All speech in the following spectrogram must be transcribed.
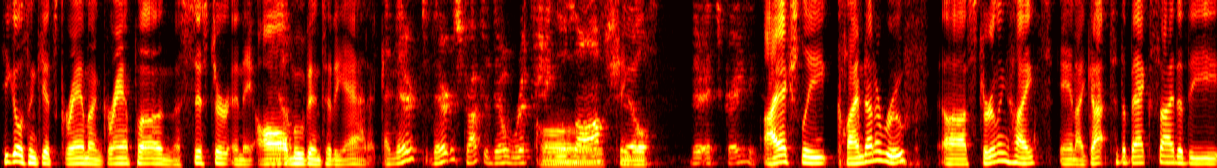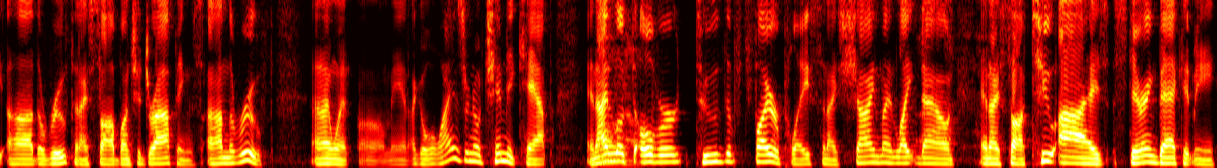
he goes and gets grandma and grandpa and the sister, and they all Yep. move into the attic. And they're they're destructive. They'll rip shingles Oh, off. shingles. They're, it's crazy. I actually climbed on a roof, uh, Sterling Heights, and I got to the back side of the uh, the roof, and I saw a bunch of droppings on the roof. And I went, "Oh man!" I go, "Well, why is there no chimney cap?" And I Oh, looked no. over to the fireplace, and I shined my light down, and I saw two eyes staring back at me.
